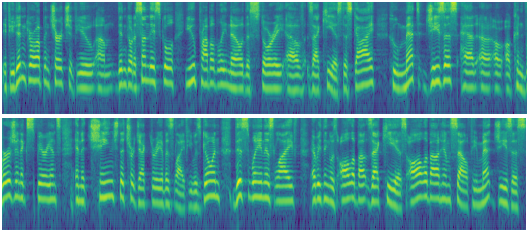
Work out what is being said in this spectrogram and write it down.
if you didn't grow up in church, if you um, didn't go to Sunday school, you probably know the story of Zacchaeus, this guy who met Jesus, had a, a, a conversion experience, and it changed the trajectory trajectory of his life. He was going this way in his life. Everything was all about Zacchaeus, all about himself. He met Jesus.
